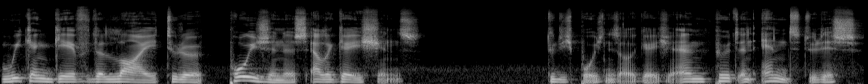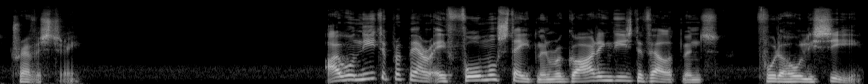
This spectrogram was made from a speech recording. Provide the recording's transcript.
we can give the lie to the poisonous allegations to these poisonous allegations and put an end to this travesty. I will need to prepare a formal statement regarding these developments for the Holy See.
